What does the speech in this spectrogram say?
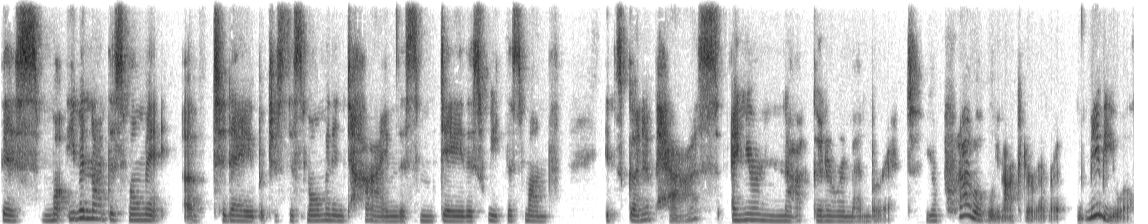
this mo- even not this moment of today but just this moment in time this day this week this month it's going to pass and you're not going to remember it. You're probably not going to remember it. Maybe you will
